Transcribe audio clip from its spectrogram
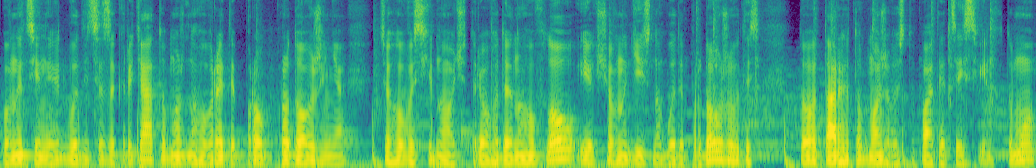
повноцінне відбудеться закриття, то можна говорити про продовження цього висхідного 4-годинного флоу. І якщо воно дійсно буде продовжуватись, то таргетом може виступати цей свінг. Тому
